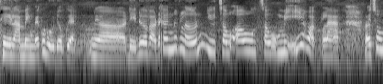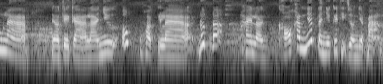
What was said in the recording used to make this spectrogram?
Thì là mình mới có đủ điều kiện ờ, để đưa vào các nước lớn như châu Âu, châu Mỹ hoặc là nói chung là ờ, kể cả là như Úc hoặc là Đức đó hay là khó khăn nhất là như cái thị trường Nhật Bản.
